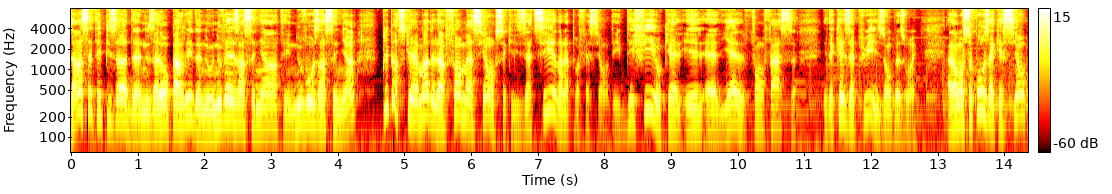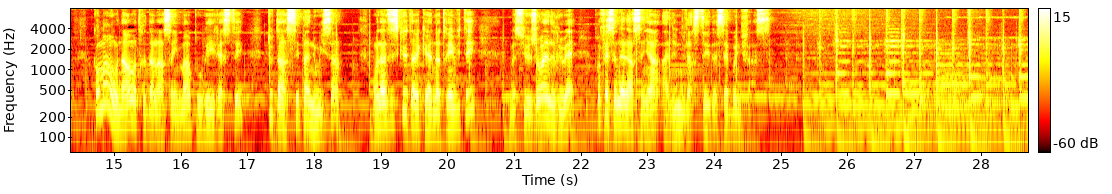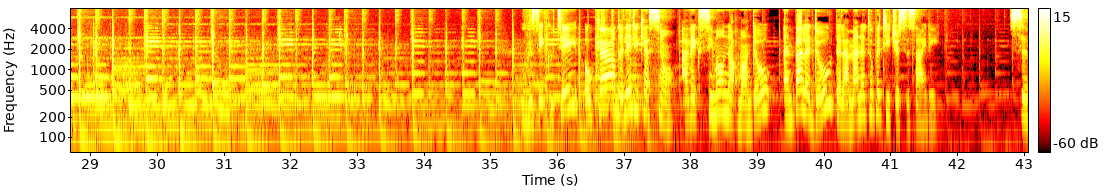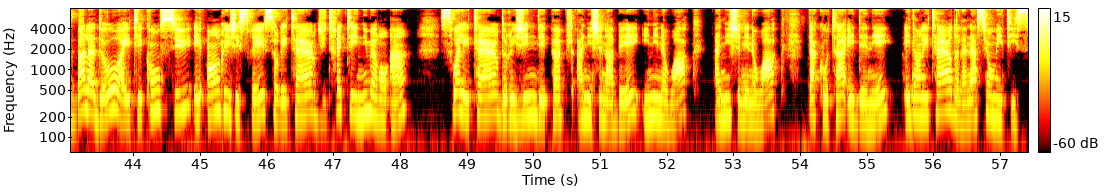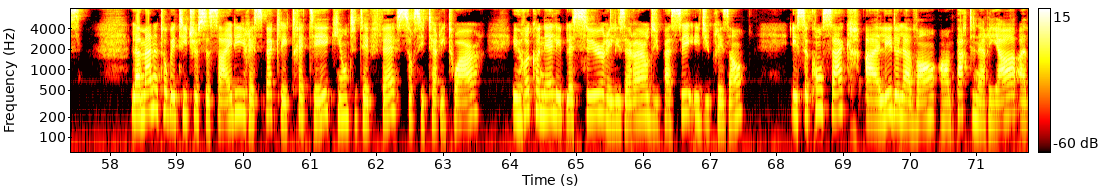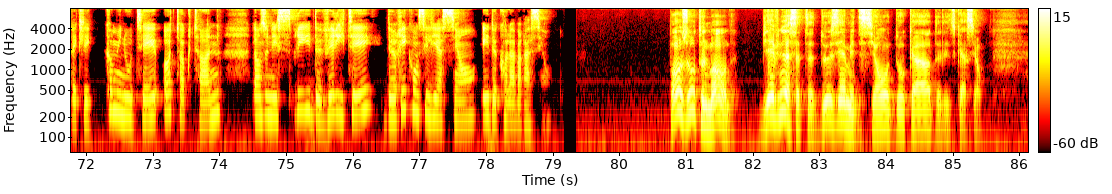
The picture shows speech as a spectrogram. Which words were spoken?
Dans cet épisode, nous allons parler de nos nouvelles enseignantes et nouveaux enseignants, plus particulièrement de leur formation, ce qui les attire dans la profession, des défis auxquels ils, elles et elles font face et de quels appuis ils ont besoin. Alors on se pose la question, comment on entre dans l'enseignement pour y rester tout en s'épanouissant? On en discute avec notre invité, M. Joël Ruet, professionnel enseignant à l'Université de Saint-Boniface. Écoutez Au cœur de l'éducation avec Simon Normando, un balado de la Manitoba Teacher Society. Ce balado a été conçu et enregistré sur les terres du traité numéro 1, soit les terres d'origine des peuples Anishinaabe, Ininawak, Anishinaabe, Dakota et Dene, et dans les terres de la nation métisse. La Manitoba Teacher Society respecte les traités qui ont été faits sur ces territoires et reconnaît les blessures et les erreurs du passé et du présent et se consacre à aller de l'avant en partenariat avec les communautés autochtones dans un esprit de vérité, de réconciliation et de collaboration. Bonjour tout le monde. Bienvenue à cette deuxième édition d'Au de l'éducation.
